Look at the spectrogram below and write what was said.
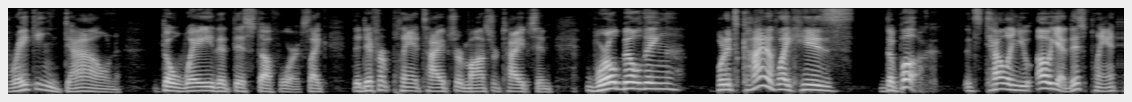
breaking down the way that this stuff works, like the different plant types or monster types and world building, but it's kind of like his the book. It's telling you, "Oh yeah, this plant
